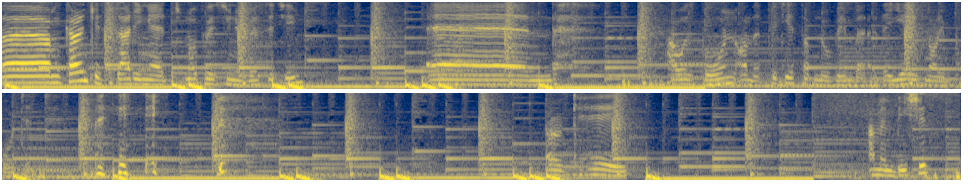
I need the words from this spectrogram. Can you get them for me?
I'm um, currently studying at Northwest University, and born on the 30th of November. The year is not important. okay. I'm ambitious.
